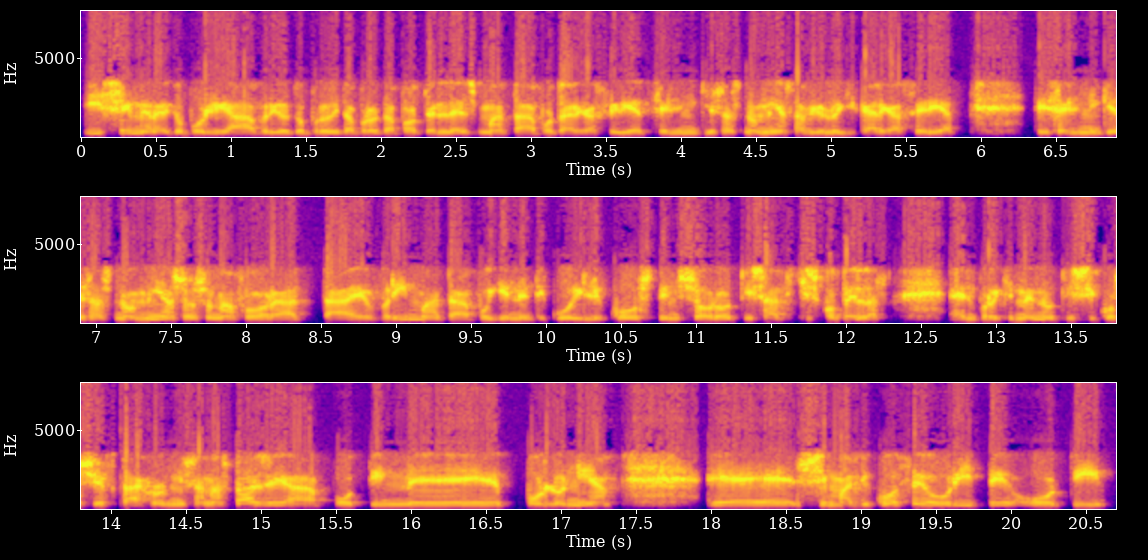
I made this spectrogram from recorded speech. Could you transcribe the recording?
ή σήμερα ή το πολύ αύριο το πρωί τα πρώτα αποτελέσματα από τα εργαστήρια της ελληνικής αστυνομίας, τα βιολογικά εργαστήρια της ελληνικής αστυνομίας όσον αφορά τα ευρήματα από γενετικό υλικό στην σωρό της άτυχη κοπέλας. Εν προκειμένου της 27χρονη Αναστάζια από την ε, Πολωνία. Ε, σημαντικό θεωρείται ότι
